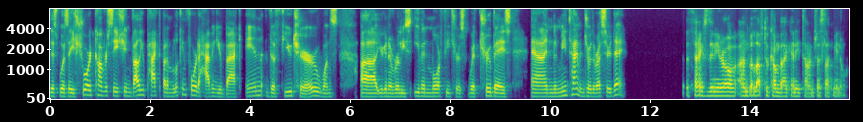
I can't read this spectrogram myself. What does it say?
This was a short conversation, value packed, but I'm looking forward to having you back in the future once uh, you're going to release even more features with TrueBase. And in the meantime, enjoy the rest of your day. Thanks, De Niro, and we'd love to come back anytime. Just let me know.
